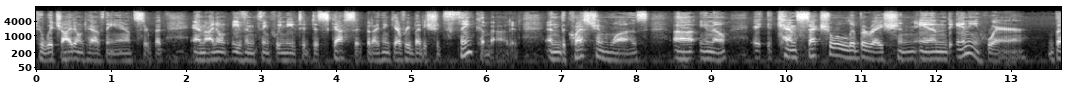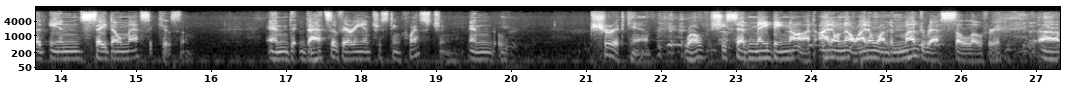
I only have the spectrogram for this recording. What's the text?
to which I don't have the answer, but and I don't even think we need to discuss it, but I think everybody should think about it. And the question was, uh, you know, can sexual liberation end anywhere but in sadomasochism? And that's a very interesting question. And sure it can. Well, she said maybe not. I don't know. I don't want to mud wrestle over it. Uh,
